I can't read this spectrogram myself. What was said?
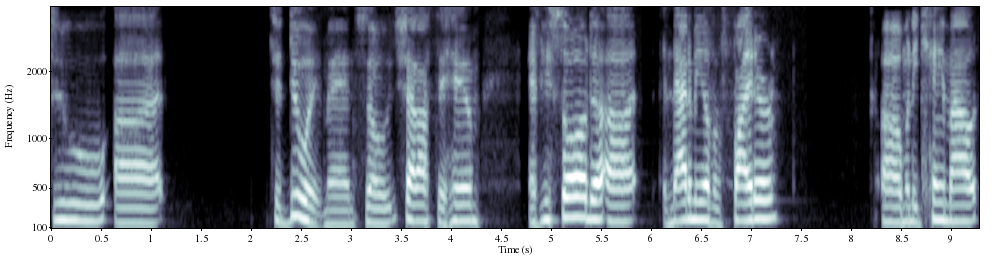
to uh to do it, man. So shout outs to him. If you saw the uh Anatomy of a Fighter uh when he came out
